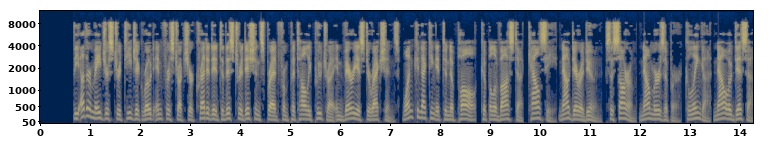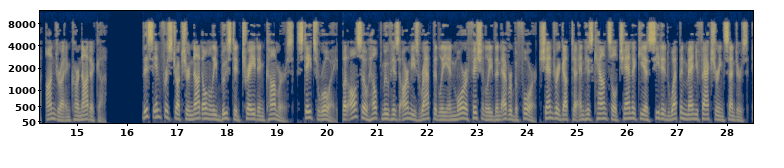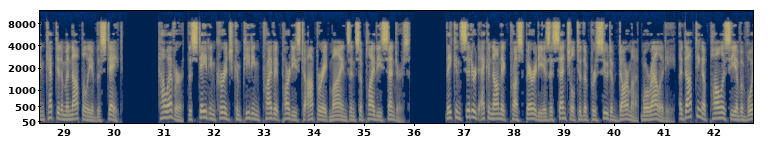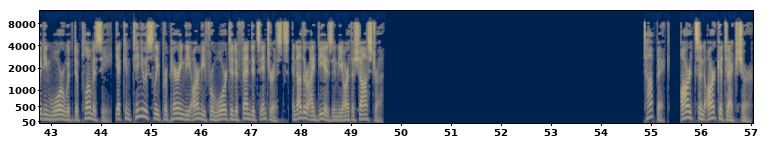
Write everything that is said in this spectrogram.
The other major strategic road infrastructure credited to this tradition spread from Pataliputra in various directions, one connecting it to Nepal, Kapilavastu, Kalsi now Dehradun, Sasaram now Mirzapur, Kalinga now Odisha, Andhra and Karnataka. This infrastructure not only boosted trade and commerce, states Roy, but also helped move his armies rapidly and more efficiently than ever before. Chandragupta and his council Chanakya seeded weapon manufacturing centers, and kept it a monopoly of the state. However, the state encouraged competing private parties to operate mines and supply these centers. They considered economic prosperity as essential to the pursuit of dharma morality, adopting a policy of avoiding war with diplomacy, yet continuously preparing the army for war to defend its interests, and other ideas in the Arthashastra. Arts and architecture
